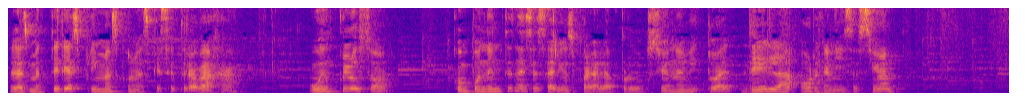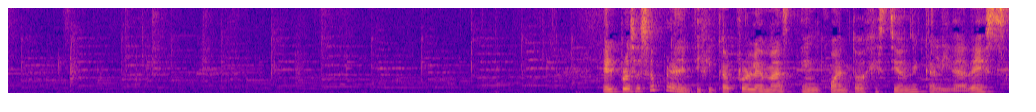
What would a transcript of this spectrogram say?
las materias primas con las que se trabaja o incluso componentes necesarios para la producción habitual de la organización. El proceso para identificar problemas en cuanto a gestión de calidad es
